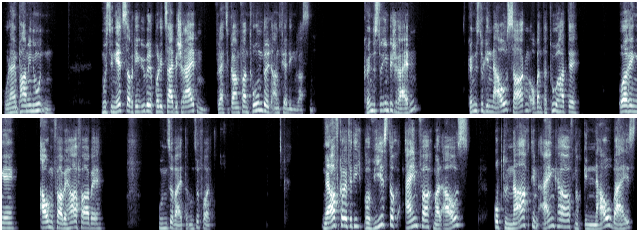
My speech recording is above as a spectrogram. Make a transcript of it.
oder ein paar Minuten, musst ihn jetzt aber gegenüber der Polizei beschreiben, vielleicht sogar ein Phantombild anfertigen lassen. Könntest du ihn beschreiben? Könntest du genau sagen, ob er ein Tattoo hatte, Ohrringe, Augenfarbe, Haarfarbe und so weiter und so fort eine Aufgabe für dich, probier es doch einfach mal aus, ob du nach dem Einkauf noch genau weißt,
